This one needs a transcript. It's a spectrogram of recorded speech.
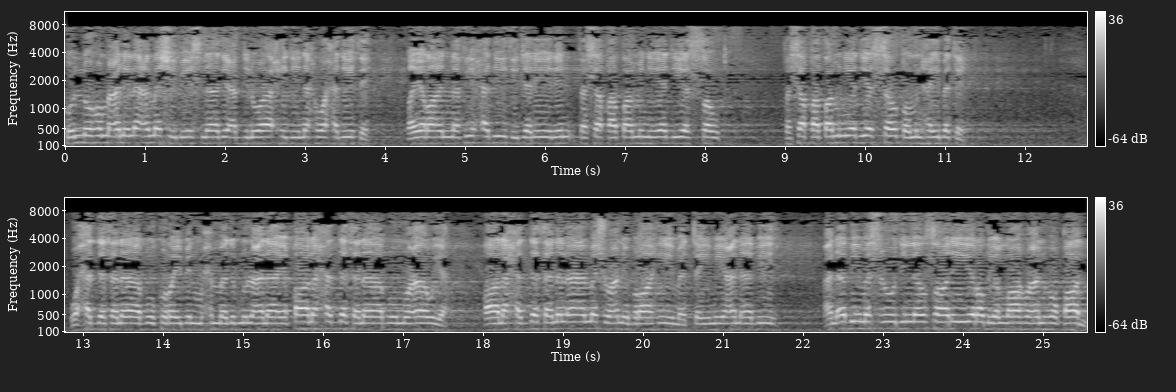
كلهم عن الأعمش بإسناد عبد الواحد نحو حديثه. غير أن في حديث جرير فسقط من يدي الصوت فسقط من يدي السوط من هيبته. وحدثنا أبو كريب محمد بن العلاء قال حدثنا أبو معاوية قال حدثنا الأعمش عن إبراهيم التيمي عن أبيه عن أبي مسعود الأنصاري رضي الله عنه قال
